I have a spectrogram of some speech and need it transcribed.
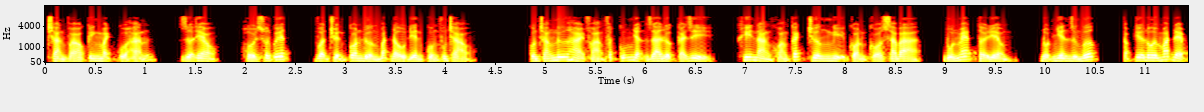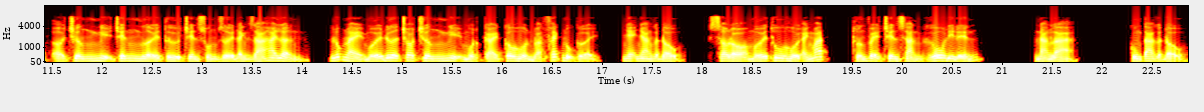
tràn vào kinh mạch của hắn, dựa theo hồi xuân quyết, vận chuyển con đường bắt đầu điên cuồng phun trào. Quần trắng nữ hải phảng phất cũng nhận ra được cái gì, khi nàng khoảng cách trương nghị còn có xa ba, bốn mét thời điểm, đột nhiên dừng bước cặp kia đôi mắt đẹp ở trương nghị trên người từ trên xuống dưới đánh giá hai lần, lúc này mới đưa cho trương nghị một cái câu hồn đoạt phách nụ cười, nhẹ nhàng gật đầu, sau đó mới thu hồi ánh mắt, hướng về trên sàn gỗ đi đến. Nàng là, cùng ta gật đầu.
